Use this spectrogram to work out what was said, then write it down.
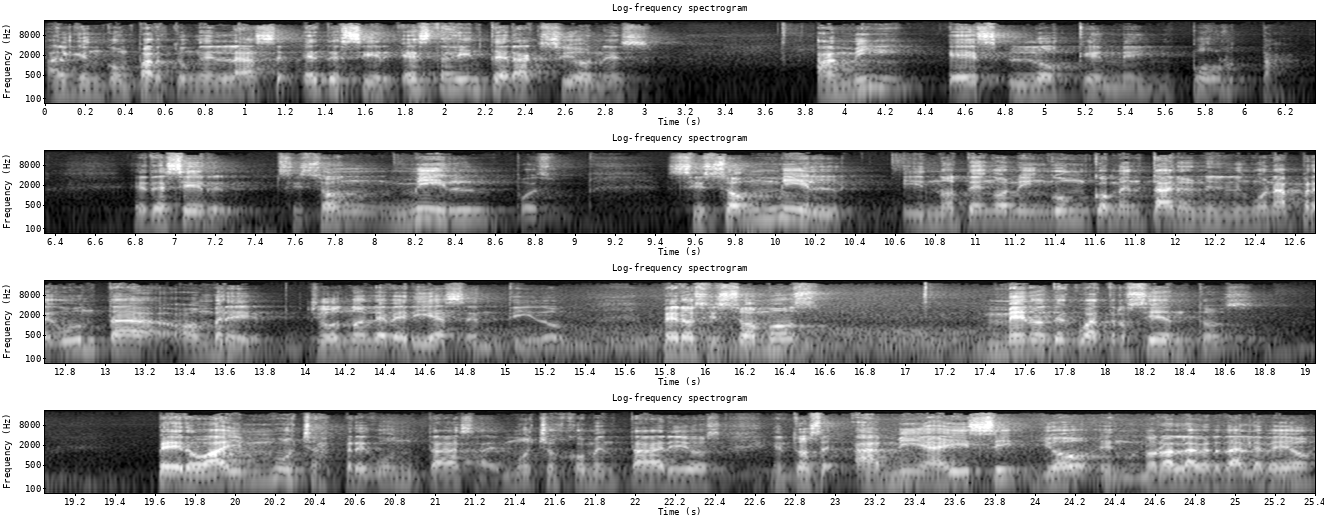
alguien comparte un enlace. Es decir, estas interacciones a mí es lo que me importa. Es decir, si son mil, pues si son mil y no tengo ningún comentario ni ninguna pregunta, hombre, yo no le vería sentido. Pero si somos menos de 400, pero hay muchas preguntas, hay muchos comentarios, entonces a mí ahí sí, yo en honor a la verdad le veo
